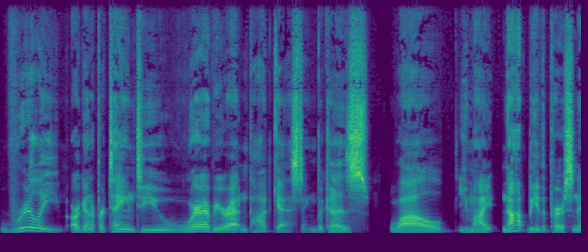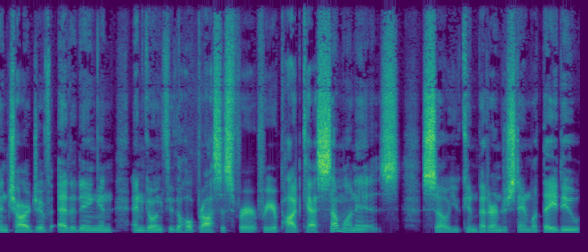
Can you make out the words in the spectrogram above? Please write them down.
really are going to pertain to you wherever you're at in podcasting because while you might not be the person in charge of editing and, and going through the whole process for, for your podcast, someone is. So you can better understand what they do.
